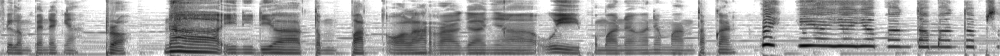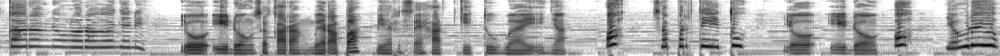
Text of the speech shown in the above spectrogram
film pendeknya bro. Nah ini dia tempat olahraganya. Wih pemandangannya mantap kan? Wih iya iya iya mantap mantap. Sekarang nih olahraganya nih Yoi dong sekarang biar apa? Biar sehat gitu bayinya. Oh, seperti itu. Yoi dong. Oh, ya udah yuk.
